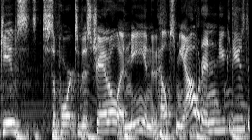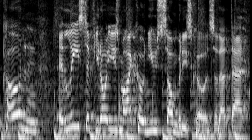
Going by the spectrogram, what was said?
gives support to this channel and me, and it helps me out, and you could use the code, and at least if you don't use my code, use somebody's code, so that that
